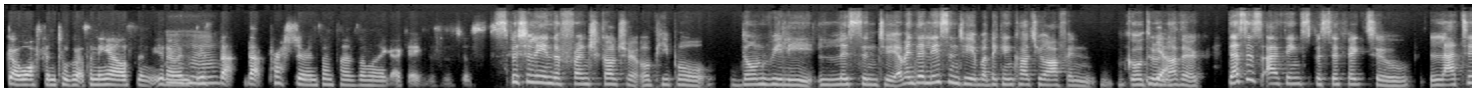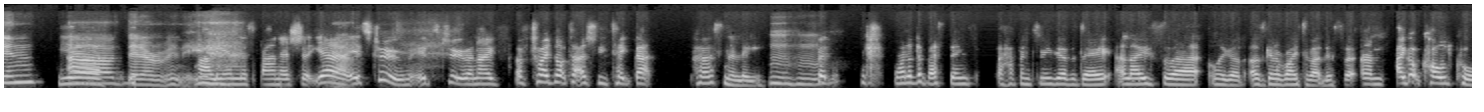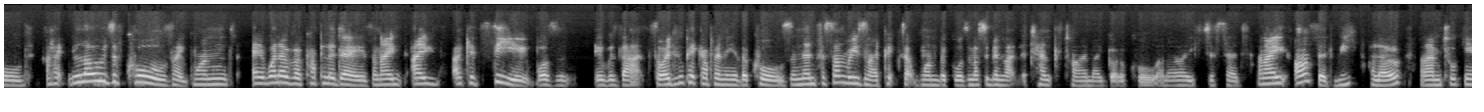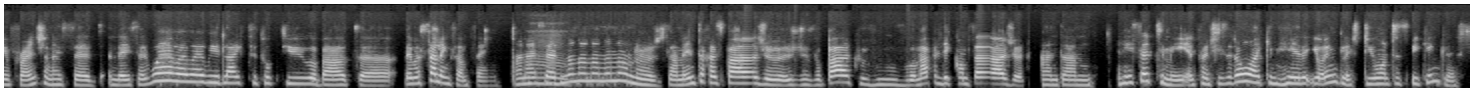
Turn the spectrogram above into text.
go off and talk about something else and you know mm-hmm. and just mm-hmm. that that pressure and sometimes i'm like okay this is just especially in the french culture or people don't really listen to you i mean they listen to you but they can cut you off and go to yeah. another this is i think specific to latin yeah. uh, that are in italian the spanish yeah, yeah, it's true it's true. And i've i've tried not to actually take that personally. Mm-hmm. but one of the best things that happened to me the other day and i swear oh my god i was going to write about this but um i got cold called like loads of calls like one and it went over a couple of days and i i i could see it wasn't it was that. So I didn't pick up any of the calls. And then for some reason, I picked up one of the calls. It must have been like the 10th time I got a call. And I just said, and I answered, oui, hello. And I'm talking in French. And I said, and they said, where, where, where, we'd like to talk to you about, uh, they were selling something. And I mm. said, no, no, no, no, no, no, ça m'intéresse pas. Je, je veux pas que vous, vous m'appelez comme ça. Je... And, um, and he said to me in French, he said, oh, I can hear that you're English. Do you want to speak English?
